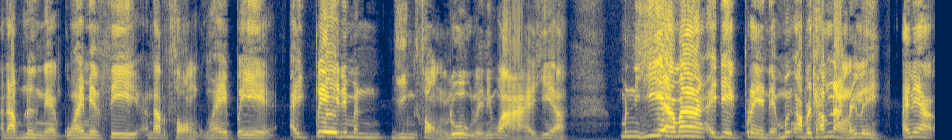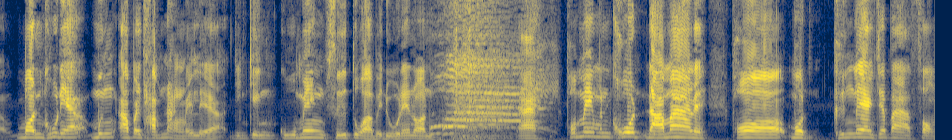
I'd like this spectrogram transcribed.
อันดับหนึ่งเนี่ยกูให้เมสซี่ อันดับสองกูให้เป้ ไอ้เป้นี่มันยิงสองลูกเลยนี่หว่าไอ้เฮีย มันเฮี้ยมากไอเด็กเปรตเนี่ยมึงเอาไปทำหนังได้เลยไอเนี่ยบอลคู่เนี้ยมึงเอาไปทำหนังได้เลยอะจริง ๆ กูแม่งซื้อตั๋วไปดูแน่นอนนะเพราะแม่งมันโคตรดราม่าเลย พอหมดครึ่งแรกใช่ป่ะสอง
